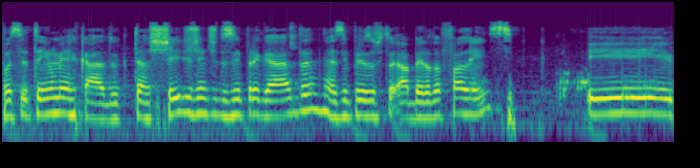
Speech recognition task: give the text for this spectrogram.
você tem um mercado que está cheio de gente desempregada, as empresas à beira da falência. E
